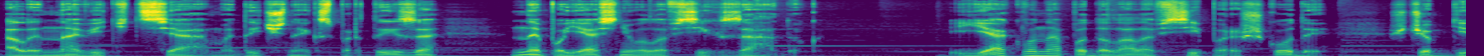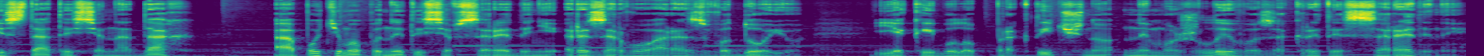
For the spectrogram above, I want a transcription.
Але навіть ця медична експертиза не пояснювала всіх загадок. Як вона подолала всі перешкоди, щоб дістатися на дах, а потім опинитися всередині резервуара з водою, який було б практично неможливо закрити зсередини,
